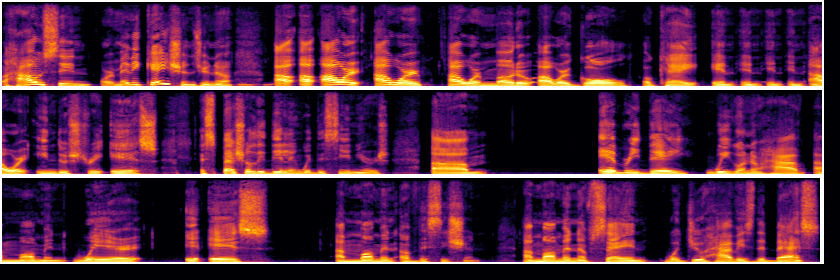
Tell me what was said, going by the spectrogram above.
housing, or medications. You know, mm-hmm. our our our our motto, our goal, okay, in, in, in, in our industry is, especially dealing with the seniors, um, every day we're going to have a moment where it is a moment of decision, a moment of saying, what you have is the best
